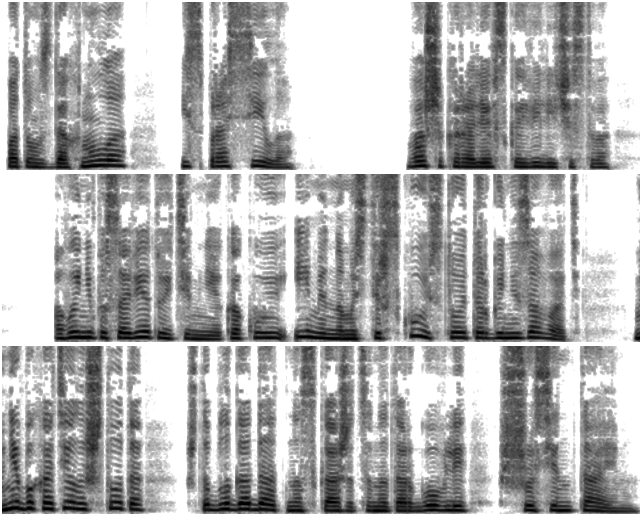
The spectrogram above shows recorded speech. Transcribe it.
потом вздохнула и спросила. «Ваше Королевское Величество, а вы не посоветуете мне, какую именно мастерскую стоит организовать? Мне бы хотелось что-то, что благодатно скажется на торговле с Шосинтаем».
